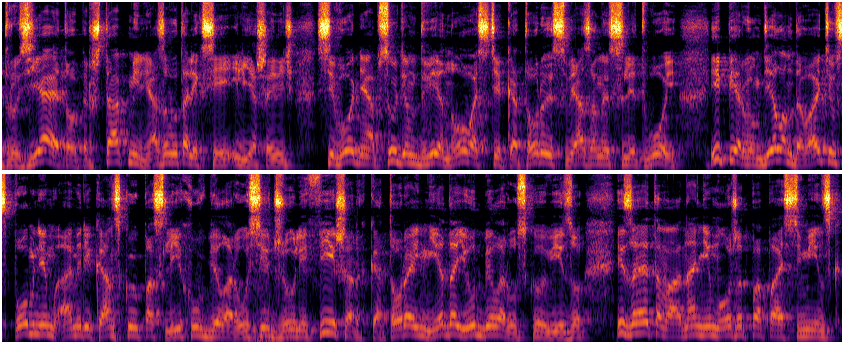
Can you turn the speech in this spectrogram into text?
друзья, это Оперштаб, меня зовут Алексей Ильяшевич. Сегодня обсудим две новости, которые связаны с Литвой. И первым делом давайте вспомним американскую послиху в Беларуси Джули Фишер, которой не дают белорусскую визу. Из-за этого она не может попасть в Минск.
